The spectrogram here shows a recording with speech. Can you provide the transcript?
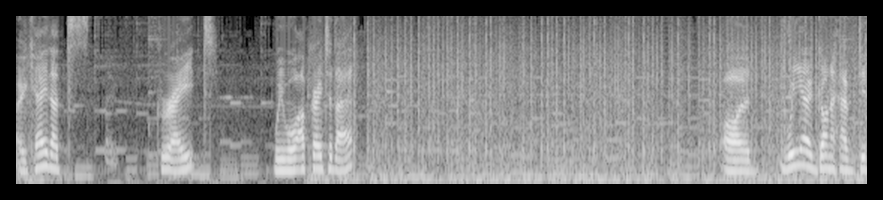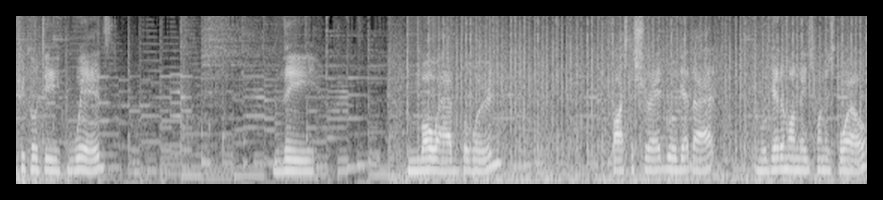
Okay, that's great. We will upgrade to that. Oh, we are gonna have difficulty with the Moab balloon. Faster shred, we'll get that. And we'll get them on this one as well.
